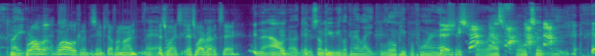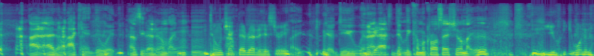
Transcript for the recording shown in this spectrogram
Like we're all relax. we're all looking at the same stuff online Yeah, that's no. why it's, that's why uh, reddit's there No, I don't know, dude. Some people be looking at like little people porn. And that's just stressful to me. I, I don't. I can't do it. I see that. Shit, I'm like, mm-mm. don't check that reddit history like, yeah, dude. When I got- accidentally come across that shit, I'm like, Ugh. you you want to know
